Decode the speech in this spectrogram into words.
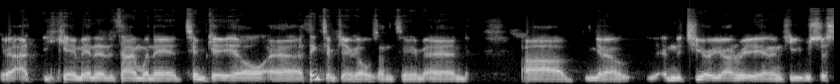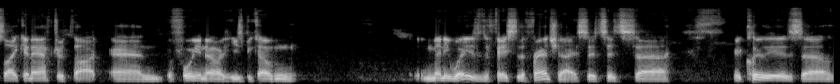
yeah, I, he came in at a time when they had Tim Cahill. Uh, I think Tim Cahill was on the team, and uh, you know, and the Thierry Henry, and he was just like an afterthought. And before you know it, he's become, in many ways, the face of the franchise. It's it's. Uh, it clearly is uh,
